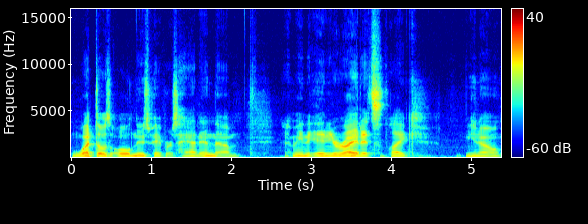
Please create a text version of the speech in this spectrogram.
what those old newspapers had in them. I mean, and you're right, it's like you know.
